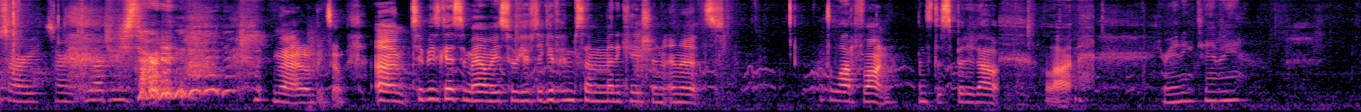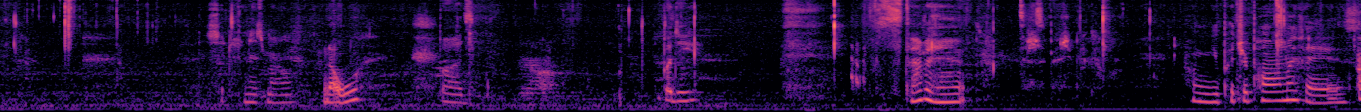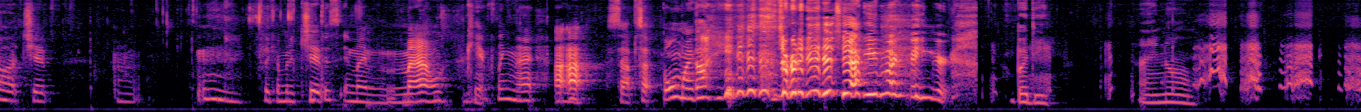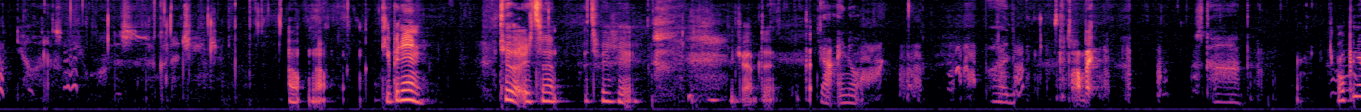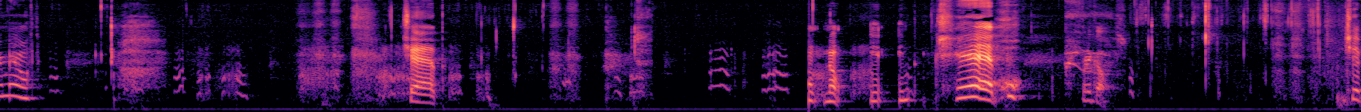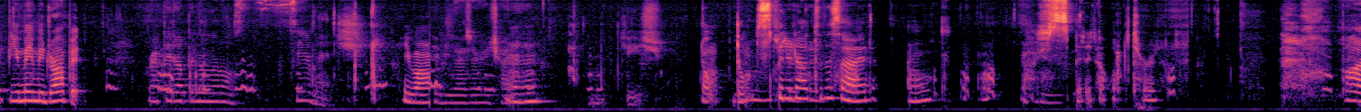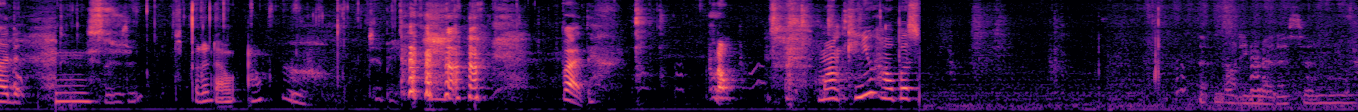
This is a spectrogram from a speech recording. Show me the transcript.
I'm sorry. Sorry. You have to restart. no, I don't think so. Um, Tippy's got some allergies, so we have to give him some medication, and it's it's a lot of fun. Wants to spit it out a lot. You ready, Tippy? Sit in his mouth. No. Bud. Buddy. Stop it. Oh, you put your paw on my face. Oh, Chip. It's like I'm gonna keep this in my mouth. Can't fling that. Uh uh Stop, stop. Oh my god, he started attacking my finger. Buddy. I know. Yell at us if you want. This isn't gonna change. Oh no. Keep it in. Taylor, it's not. It's right here. You dropped it. Yeah, I know. Bud. Stop it. Stop. Open your mouth. Chip. Oh, no. In, in, Chip. Where'd it go? Chip, you made me drop it. Wrap it up in a little sandwich. You want? Have you guys already tried Mm-hmm. it? Jeez. Don't don't spit it out to the side. Oh, oh you spit it out, little turd. Bud. You Spit it out. Ow. Oh, Tippy. But no. Mom, can you help us? That naughty medicine.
